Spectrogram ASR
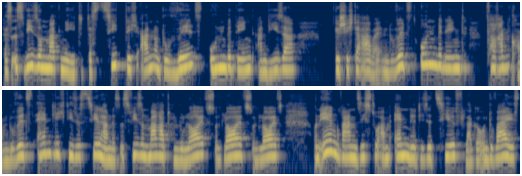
Das ist wie so ein Magnet. Das zieht dich an und du willst unbedingt an dieser Geschichte arbeiten. Du willst unbedingt vorankommen. Du willst endlich dieses Ziel haben. Das ist wie so ein Marathon. Du läufst und läufst und läufst und irgendwann siehst du am Ende diese Zielflagge und du weißt,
